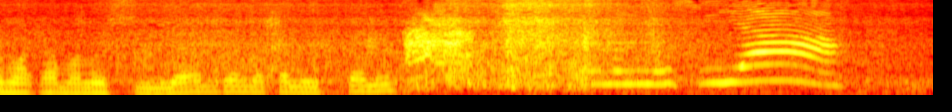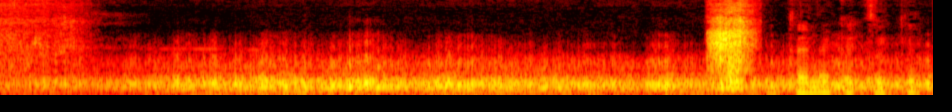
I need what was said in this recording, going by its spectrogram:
makan manusia, bukan makan ikan ya. Manusia. Ikannya kecil-kecil,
